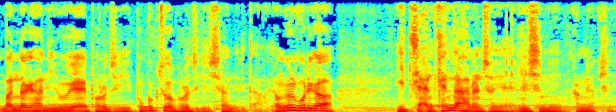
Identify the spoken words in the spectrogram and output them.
만나게 한 이후에 벌어지기, 본격적으로 벌어지기 시작한 일이다. 연결고리가 있지 않겠나 하는 저의 의심이 강력히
